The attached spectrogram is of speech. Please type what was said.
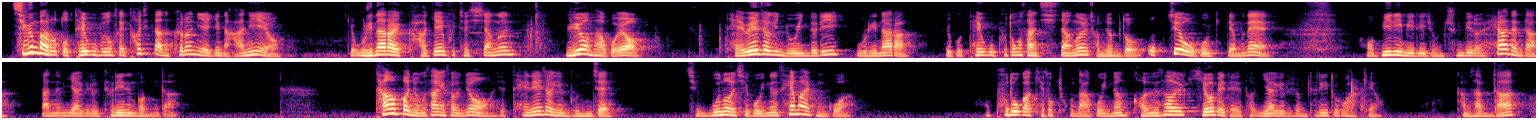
지금 바로 또 대구 부동산이 터진다는 그런 얘기는 아니에요. 우리나라의 가계부채 시장은 위험하고요. 대외적인 요인들이 우리나라 그리고 대구 부동산 시장을 점점 더 옥죄어 오고 있기 때문에 어, 미리미리 좀 준비를 해야 된다라는 이야기를 드리는 겁니다. 다음번 영상에서는요, 대내적인 문제, 지금 무너지고 있는 새마을금고와 부도가 계속적으로 나고 있는 건설 기업에 대해서 이야기를 좀 드리도록 할게요. 감사합니다.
